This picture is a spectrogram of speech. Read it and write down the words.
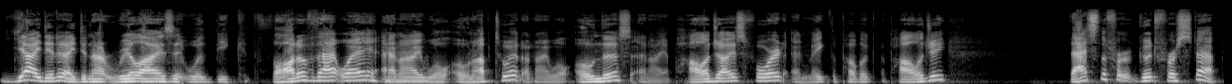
yeah, I did it. I did not realize it would be thought of that way, mm-hmm. and I will own up to it, and I will own this, and I apologize for it, and make the public apology. That's the fir- good first step.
